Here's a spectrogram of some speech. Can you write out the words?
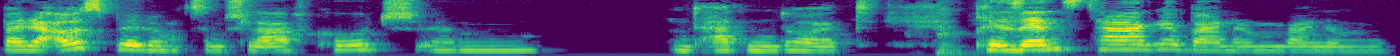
bei der Ausbildung zum Schlafcoach ähm, und hatten dort Präsenztage bei einem, bei einem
